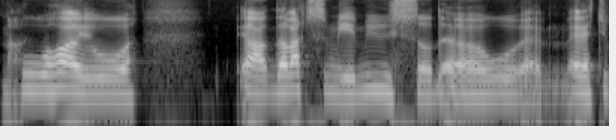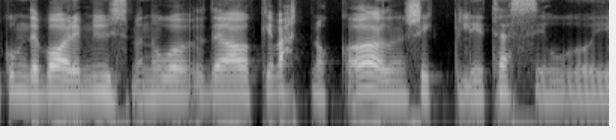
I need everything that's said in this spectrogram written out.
Nei. Hun har jo ja, det har vært så mye mus, og det, hun, jeg vet ikke om det er bare mus, men hun, det har ikke vært noe skikkelig tess i henne i,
